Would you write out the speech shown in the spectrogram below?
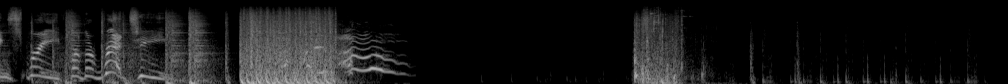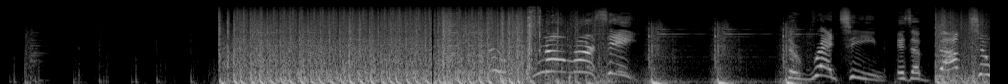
Killing spree for the red team! No mercy! The red team is about to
